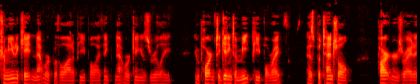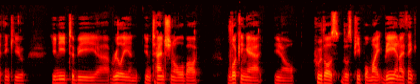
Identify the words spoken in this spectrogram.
communicate and network with a lot of people. I think networking is really important to getting to meet people, right, as potential partners, right? I think you you need to be uh, really in, intentional about looking at you know who those those people might be, and I think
